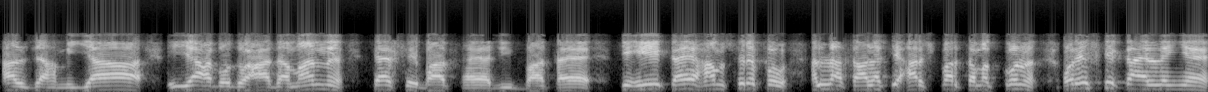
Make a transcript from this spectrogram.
الجہمیہ یعبد آدمن کیسے بات ہے، عجیب بات ہے کہ ایک ہے، ہم صرف اللہ تعالیٰ کے عرش پر تمکن اور اس کے قائل نہیں ہے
